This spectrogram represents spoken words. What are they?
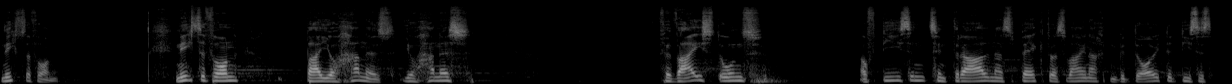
Nichts davon. Nichts davon bei Johannes. Johannes verweist uns auf diesen zentralen Aspekt, was Weihnachten bedeutet, dieses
